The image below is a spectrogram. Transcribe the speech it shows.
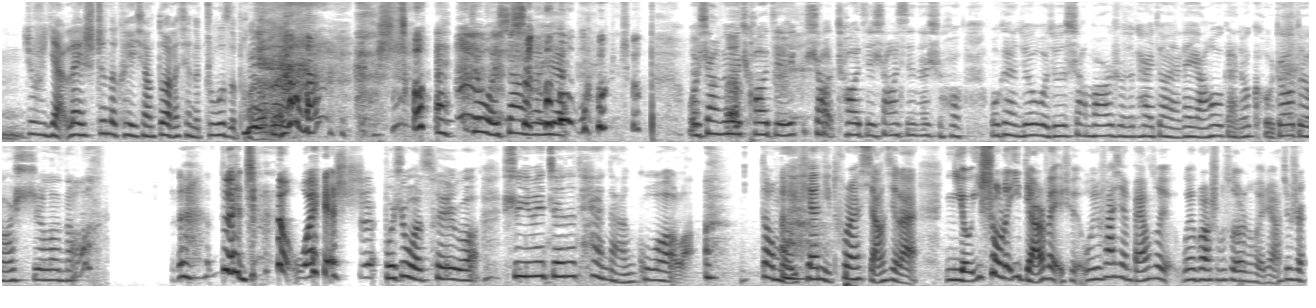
嗯，就是眼泪是真的可以像断了线的珠子，朋友们。收哎，就我上个月。我上个月超级伤、超级伤心的时候，我感觉我就上班的时候就开始掉眼泪，然后我感觉口罩都要湿了呢。对，真的我也是，不是我脆弱，是因为真的太难过了。到某一天，你突然想起来，你有一受了一点委屈，我就发现白羊座，我也不知道是不是所有人都会这样，就是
